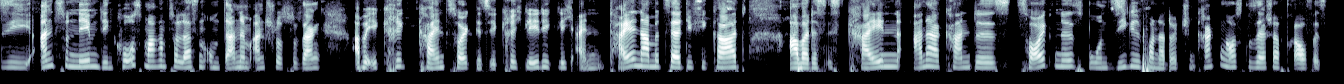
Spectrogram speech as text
sie anzunehmen, den Kurs machen zu lassen, um dann im Anschluss zu sagen, aber ihr kriegt kein Zeugnis, ihr kriegt lediglich ein Teilnahmezertifikat, aber das ist kein anerkanntes Zeugnis, wo ein Siegel von der Deutschen Krankenhausgesellschaft drauf ist,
